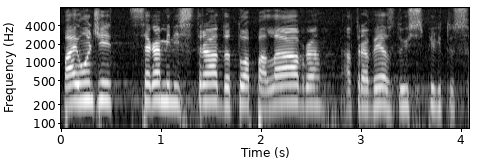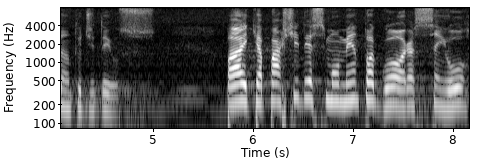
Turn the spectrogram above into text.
Pai, onde será ministrada a tua palavra através do Espírito Santo de Deus. Pai, que a partir desse momento agora, Senhor,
